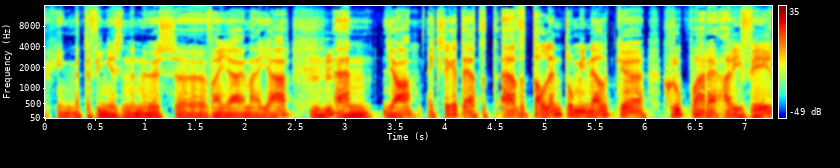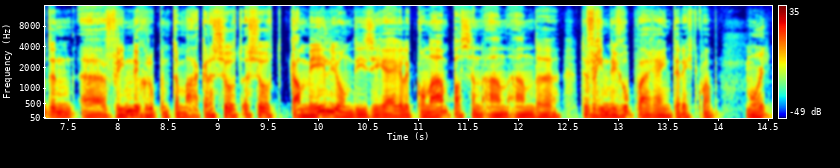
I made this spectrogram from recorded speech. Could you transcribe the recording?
Ging met de vingers in de neus van jaar naar jaar. Mm -hmm. En ja, ik zeg het hij, had het, hij had het talent om in elke groep waar hij arriveerde vriendengroepen te maken. Een soort, een soort chameleon die zich eigenlijk kon aanpassen aan, aan de, de vriendengroep waar hij in terecht kwam. Mooi.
